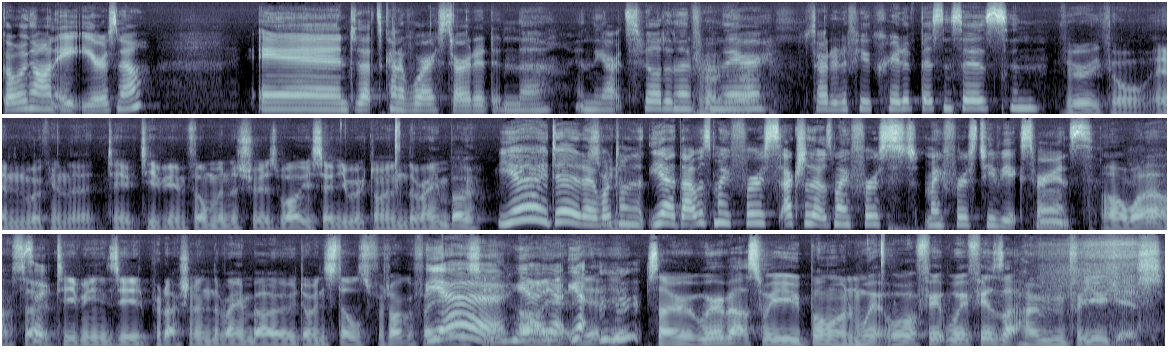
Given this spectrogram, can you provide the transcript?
going on 8 years now. And that's kind of where I started in the in the arts field and then from Right, there right. started a few creative businesses and Very cool. And working in the t- TV and film industry as well. You said you worked on The Rainbow. yeah, I did. I So worked you- on yeah, that was my first actually that was my first my first TV experience. Oh wow! So, So- TVNZ production in the Rainbow, doing stills photography. on Yeah, set? yeah, Oh, yeah, yeah, mhm. So whereabouts were you born? Where, what feels like home for you, Jess?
